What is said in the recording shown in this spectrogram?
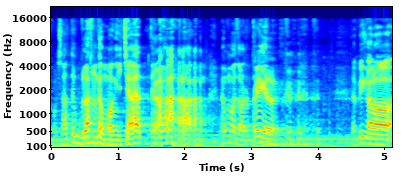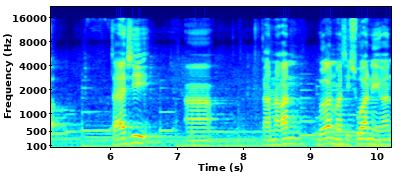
Kalau satu belang dong Bang Icat, tadi oplang. Yang motor trail. Tapi kalau saya sih eh, karena kan gue kan mahasiswa nih kan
